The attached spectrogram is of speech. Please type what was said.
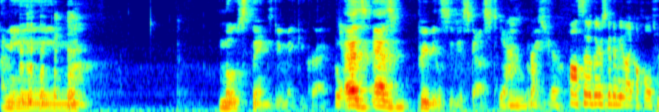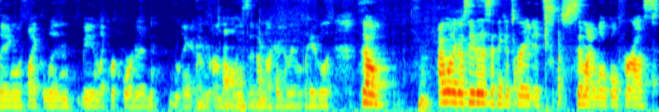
I mean, most things do make you cry, Yeah. as as previously discussed. yeah, mm. that's true. Also, there's going to be like a whole thing with like Lin being like recorded. Like, I'm, I'm oh. gonna lose it. I'm not going to be able to handle it. So I want to go see this. I think it's great. It's semi local for us.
